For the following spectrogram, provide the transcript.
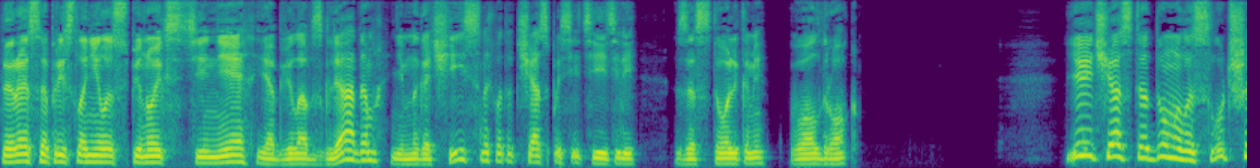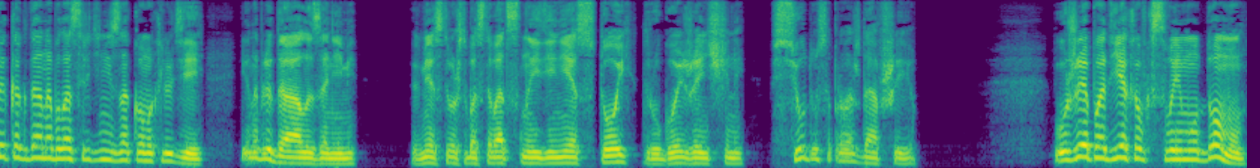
Тереса прислонилась спиной к стене и обвела взглядом немногочисленных в этот час посетителей за столиками Волдрок. Ей часто думалось лучше, когда она была среди незнакомых людей и наблюдала за ними, вместо того, чтобы оставаться наедине с той, другой женщиной, всюду сопровождавшей ее. Уже подъехав к своему дому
